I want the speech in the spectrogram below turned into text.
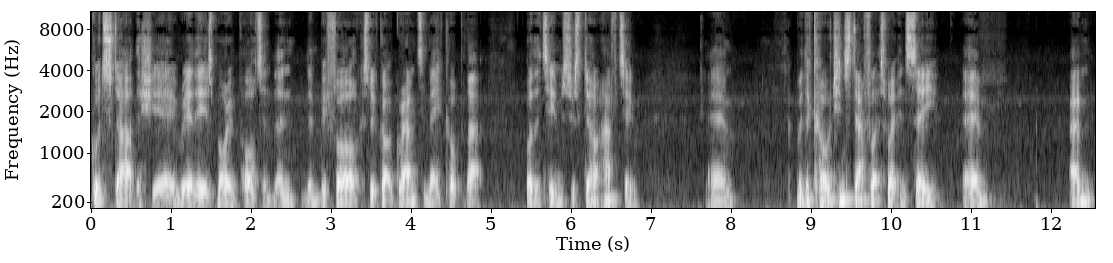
good start this year, it really is more important than, than before because we've got ground to make up that other teams just don't have to. Um, with the coaching staff, let's wait and see. Um, I'm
